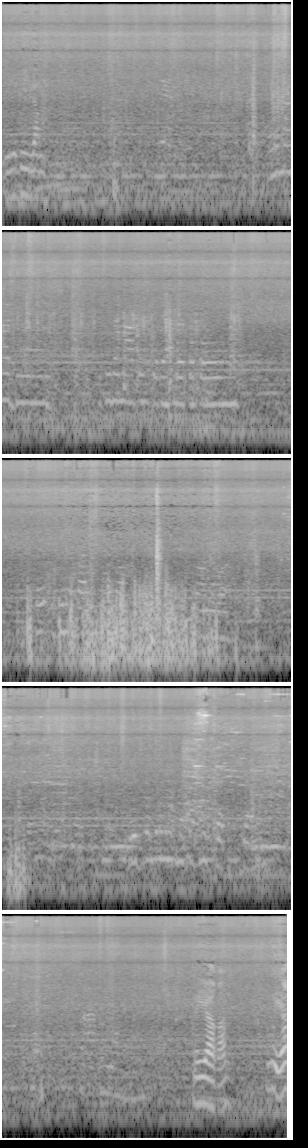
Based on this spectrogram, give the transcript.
Binibilang. Ay, mga dudes. Ito na natin kung kompleto tong. Dudes, kung hindi mo na masyadong stress dyan. Sa akin lang. Naiya ka? Naiya.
